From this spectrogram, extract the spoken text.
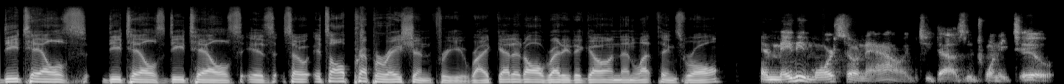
details details details is so it's all preparation for you right? Get it all ready to go and then let things roll? And maybe more so now in 2022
